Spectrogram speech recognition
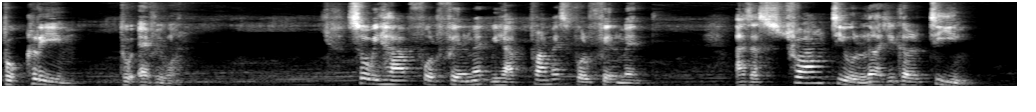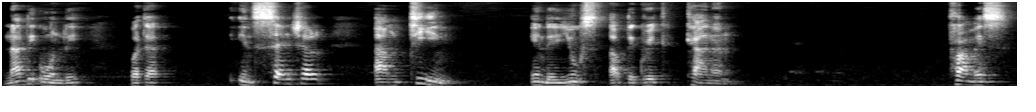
proclaimed to everyone. So we have fulfillment, we have promise fulfillment as a strong theological team, not the only, but an essential um, theme in the use of the Greek canon. Promise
